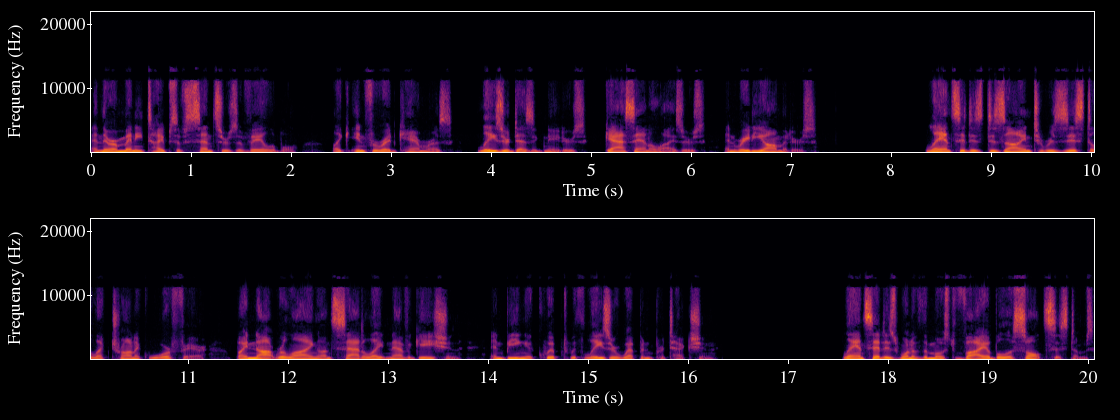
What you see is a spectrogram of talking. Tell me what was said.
and there are many types of sensors available, like infrared cameras, laser designators, gas analyzers, and radiometers. Lancet is designed to resist electronic warfare by not relying on satellite navigation and being equipped with laser weapon protection. Lancet is one of the most viable assault systems,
